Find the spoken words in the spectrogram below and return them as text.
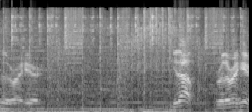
They're right here. Get out. They're right here.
